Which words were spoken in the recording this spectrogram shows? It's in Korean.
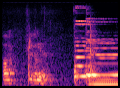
Vamos, fica.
